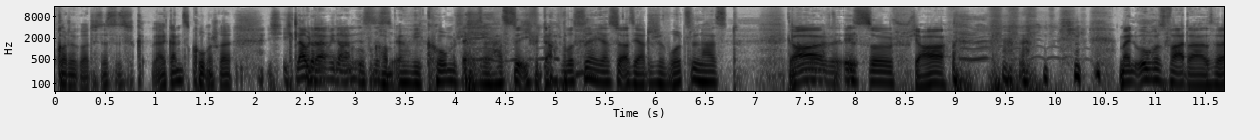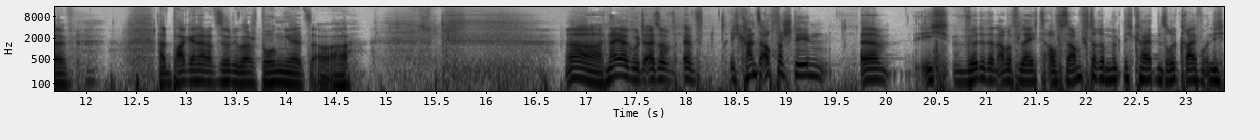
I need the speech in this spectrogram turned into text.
Gott, oh Gott, das ist ganz komisch. Ich, ich glaube, da werden wir wieder dann ist es angekommen. irgendwie komisch. Also hast du, ich dachte, wusste ja, dass du asiatische Wurzeln hast. Ja, Ja, ist so, ja. mein Urgroßvater ist, äh, hat ein paar Generationen übersprungen jetzt, aber Ah, naja, gut, also äh, ich kann es auch verstehen. Äh, ich würde dann aber vielleicht auf sanftere Möglichkeiten zurückgreifen und ich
